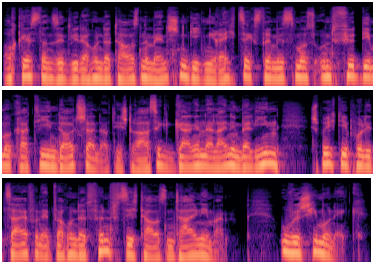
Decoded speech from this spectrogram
Auch gestern sind wieder Hunderttausende Menschen gegen Rechtsextremismus und für Demokratie in Deutschland auf die Straße gegangen. Allein in Berlin spricht die Polizei von etwa 150.000 Teilnehmern. Uwe Schimonek.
